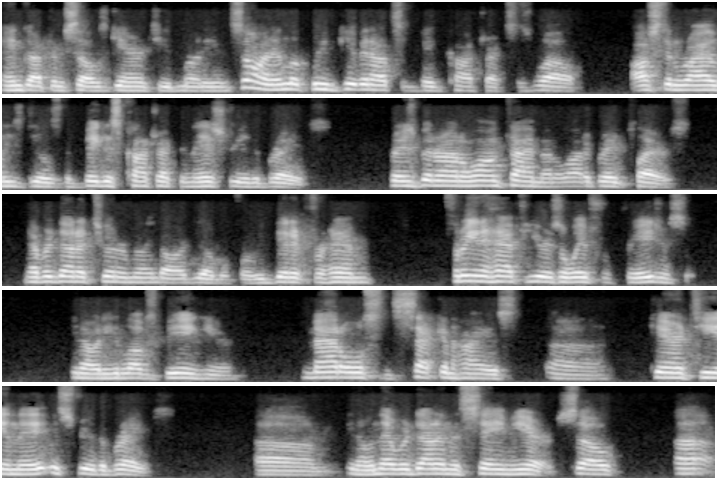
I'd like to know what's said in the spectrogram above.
and got themselves guaranteed money and so on. And look, we've given out some big contracts as well. Austin Riley's deal is the biggest contract in the history of the Braves. Braves been around a long time, and a lot of great players. Never done a $200 million deal before. We did it for him three and a half years away from free agency. You know, and he loves being here. Matt Olson, second highest uh, guarantee in the history of the Braves. Um, you know, and they were done in the same year. So uh,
